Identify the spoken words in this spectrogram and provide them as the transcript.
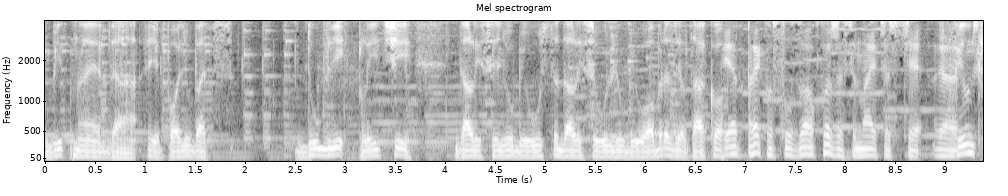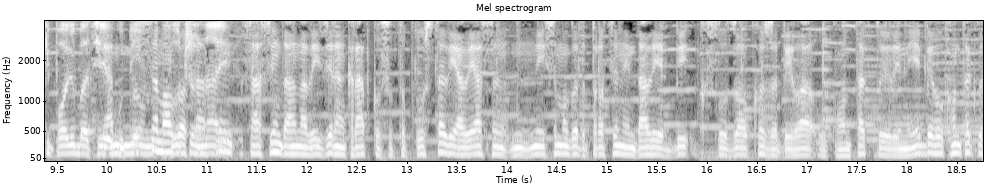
bitno je da je poljubac dublji, plići, da li se ljubi u usta, da li se ljubi u obraz, jel tako? Jer preko sluzokože se najčešće... e, Filmski poljubac je ja u tom nisam mogao slučaju sasvim, naj... sasvim da analiziram, kratko su to puštali, ali ja sam nisam mogao da procenim da li je bi, sluzokoža bila u kontaktu ili nije bila u kontaktu.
